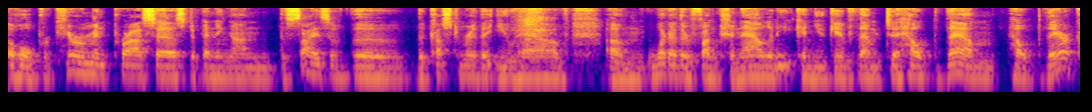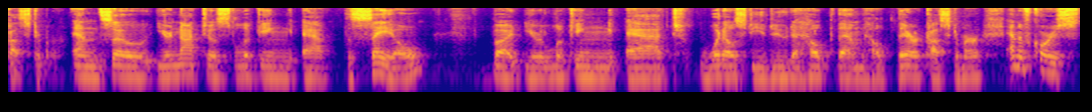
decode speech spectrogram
the whole procurement process, depending on the size of the, the customer that you have. Um, what other functionality can you give them to help them help their customer? And so you're not just looking at the sale, but you're looking at what else do you do to help them help their customer. And of course,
